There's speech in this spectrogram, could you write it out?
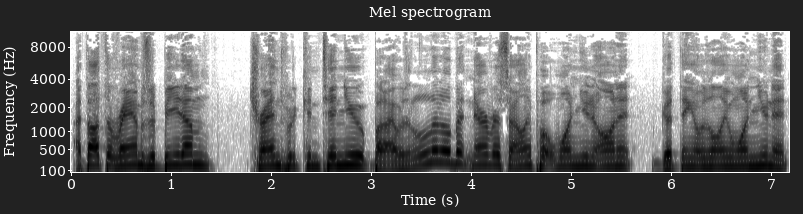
I thought the Rams would beat them. Trends would continue, but I was a little bit nervous. I only put one unit on it. Good thing it was only one unit.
